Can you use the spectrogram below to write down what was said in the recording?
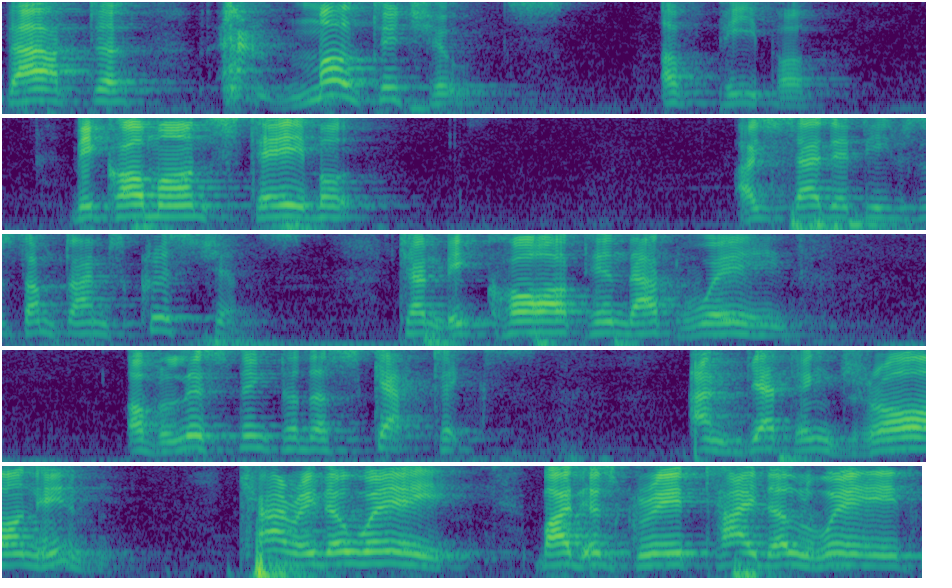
that uh, multitudes of people become unstable. I said it, even sometimes Christians can be caught in that wave of listening to the skeptics and getting drawn in, carried away by this great tidal wave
